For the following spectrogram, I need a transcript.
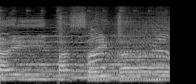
ใจปัสสายตา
